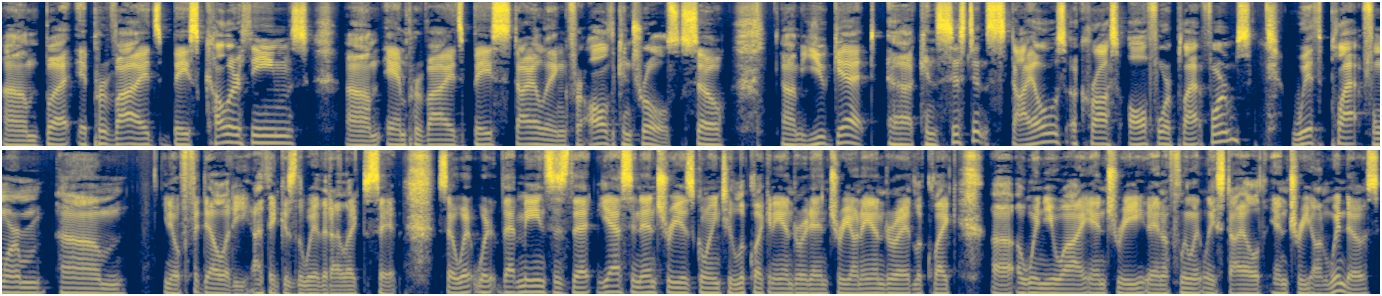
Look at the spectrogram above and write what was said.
um, but it provides base color themes um, and provides base styling for all the controls. So um, you get uh, consistent styles across all four platforms with platform um, you know, fidelity, I think is the way that I like to say it. So what, what that means is that yes, an entry is going to look like an Android entry on Android, look like uh, a WinUI entry and a fluently styled entry on Windows.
